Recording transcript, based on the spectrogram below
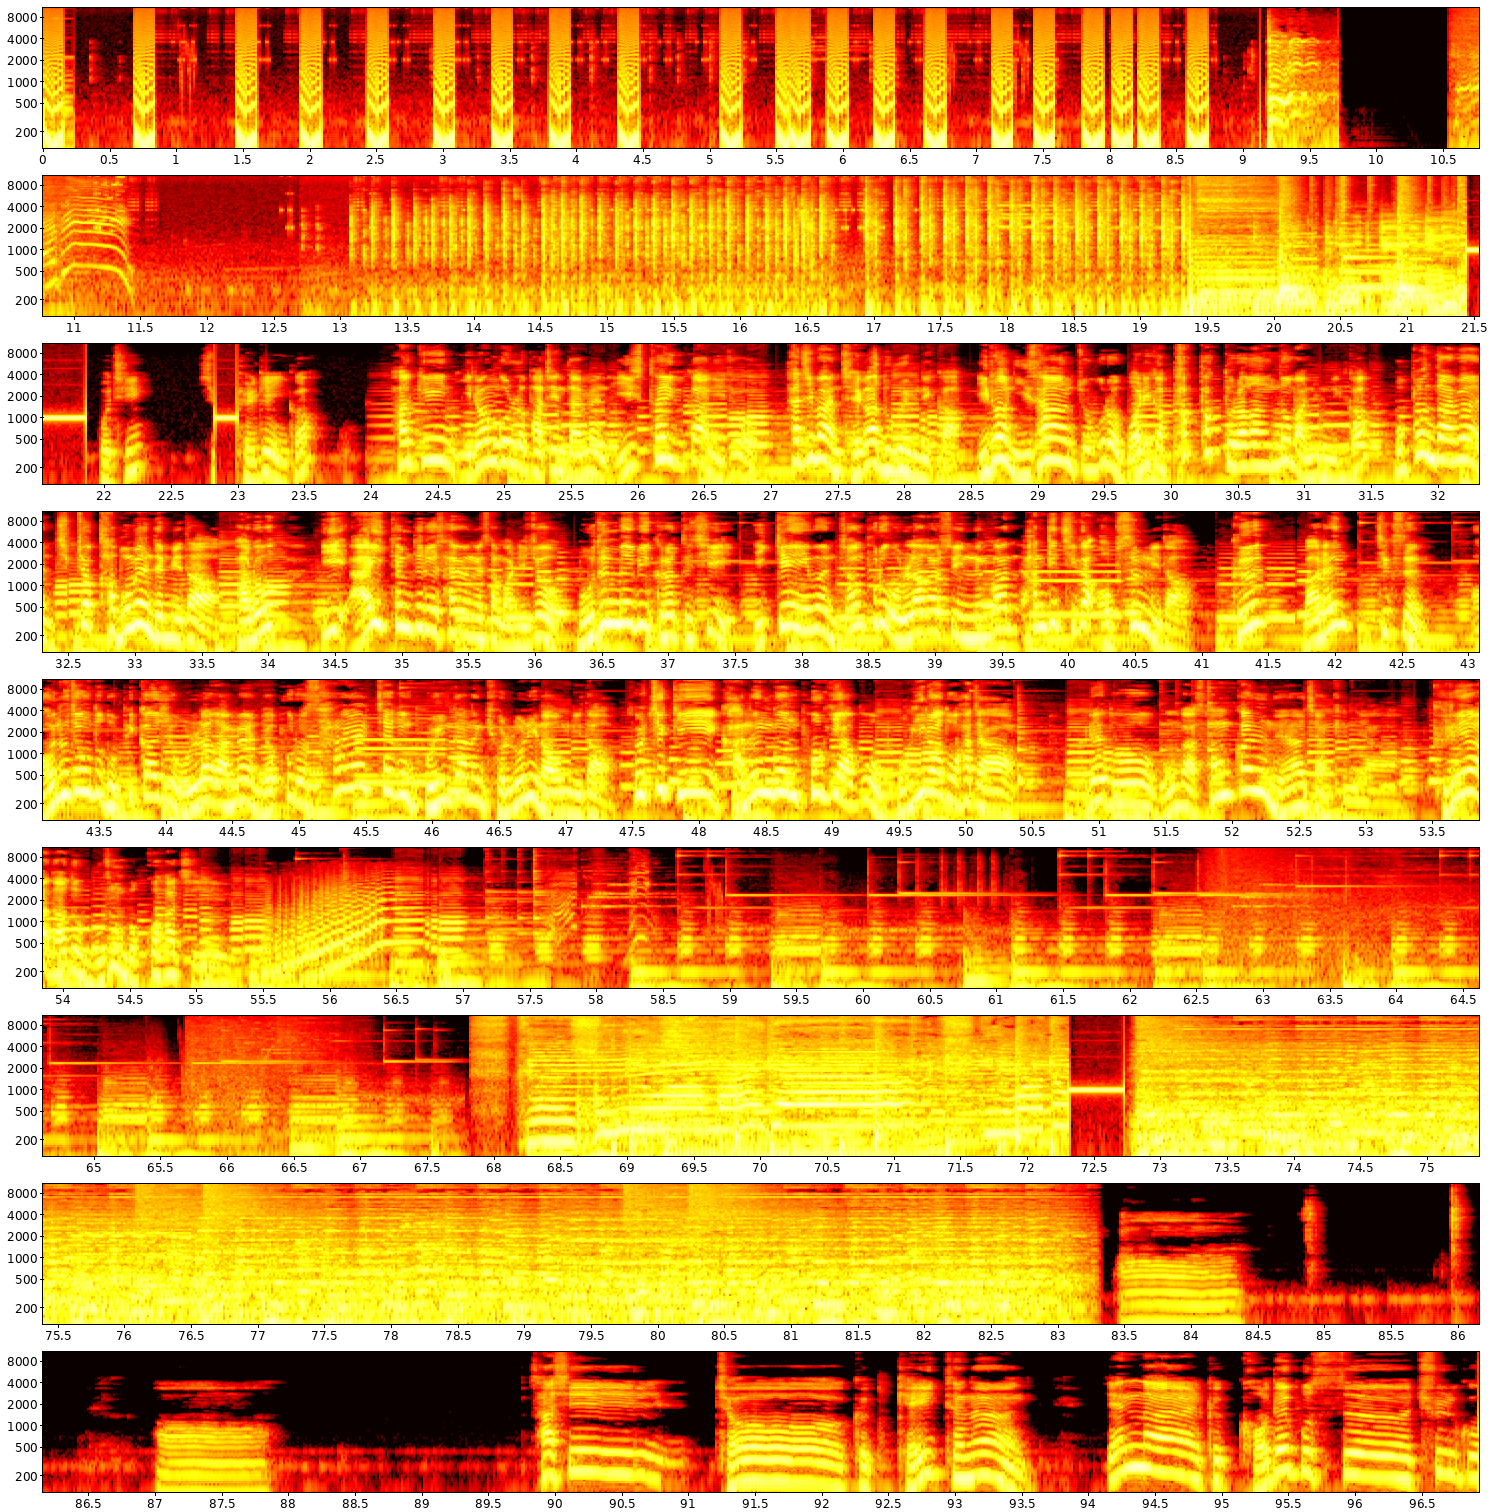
뭐지? 별개인가? 하긴 이런 걸로 봐진다면 이스터에그가 아니죠 하지만 제가 누구입니까? 이런 이상한 쪽으로 머리가 팍팍 돌아가는 놈 아닙니까? 못 본다면 직접 가보면 됩니다 바로 이 아이템들을 사용해서 말이죠 모든 맵이 그렇듯이 이 게임은 점프로 올라갈 수 있는 건 한계치가 없습니다 그 말은 즉슨 어느 정도 높이까지 올라가면 옆으로 살짝은 보인다는 결론이 나옵니다 솔직히 가는 건 포기하고 보기라도 하자 그래도 뭔가 성과는 내야 하지 않겠냐. 그래야 나도 뭐좀 먹고 하지 어... 사실 저 그 게이트는 옛날 그 거대 보스 출구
